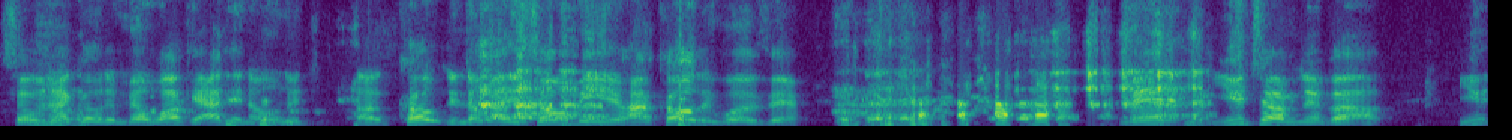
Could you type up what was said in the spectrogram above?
So when I go to Milwaukee, I didn't own a, a coat, and nobody told me how cold it was there. man, you talking about you?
